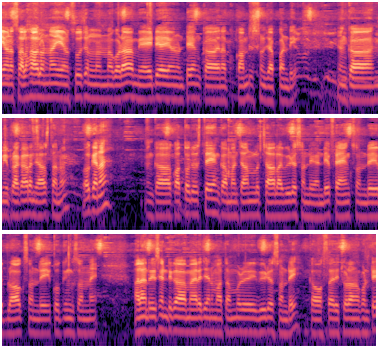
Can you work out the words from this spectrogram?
ఏమైనా సలహాలు ఉన్నా ఏమైనా సూచనలు ఉన్నా కూడా మీ ఐడియా ఏమైనా ఉంటే ఇంకా నాకు కాంపిటీషన్ చెప్పండి. ఇంకా మీ ప్రకారం చేస్తాను. ఓకేనా? ఇంకా కొత్త చూస్తే ఇంకా మన ఛానల్లో చాలా వీడియోస్ ఉన్నాయండి ఫ్రాంక్స్ ఉన్నాయి బ్లాగ్స్ ఉన్నాయి కుకింగ్స్ ఉన్నాయి. అలానే రీసెంట్గా మ్యారేజ్ అయిన మా తమ్ముడి వీడియోస్ ఉన్నాయి ఇంకా ఒకసారి చూడాలనుకుంటే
